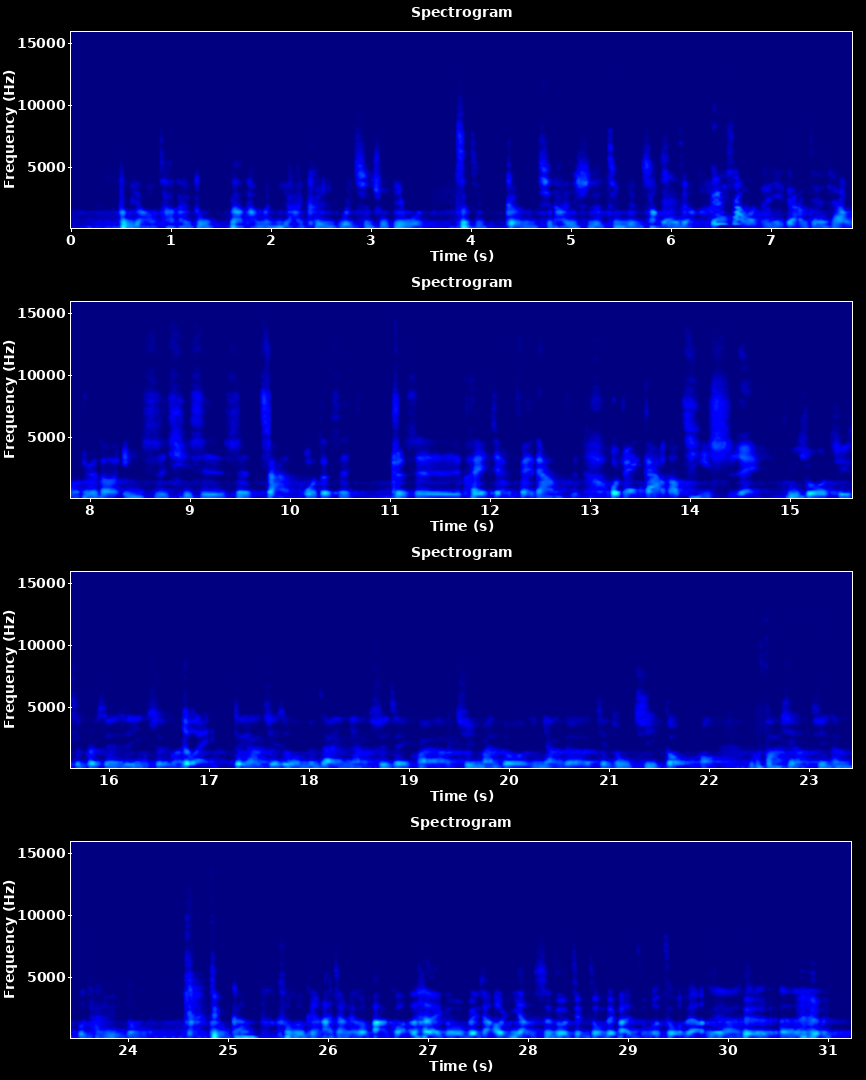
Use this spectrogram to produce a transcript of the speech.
不要差太多，那他们也还可以维持住。以我。自己跟其他医师的经验上是这样，因为像我自己这样减下来，我觉得饮食其实是占我这次就是可以减肥这样子，我觉得应该有到七十哎。你说七十 percent 是饮食的关系？对，对啊，其实我们在营养师这一块啊，其实蛮多营养的减重机构哈，我发现啊，其实他们不谈运动的。对，我刚刚偷偷跟阿江聊个八卦，他也跟我分享哦，营养师做减重这块是怎么做的样子。对啊，对，呃，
